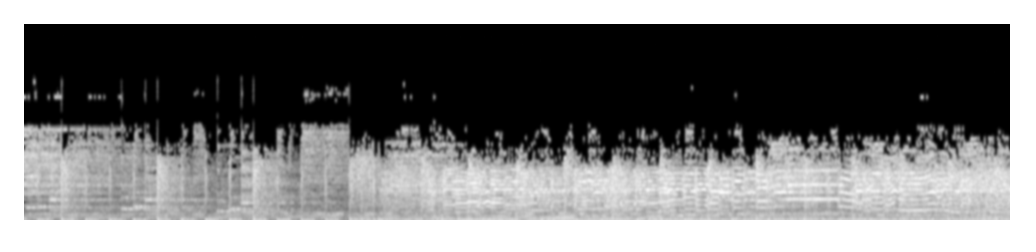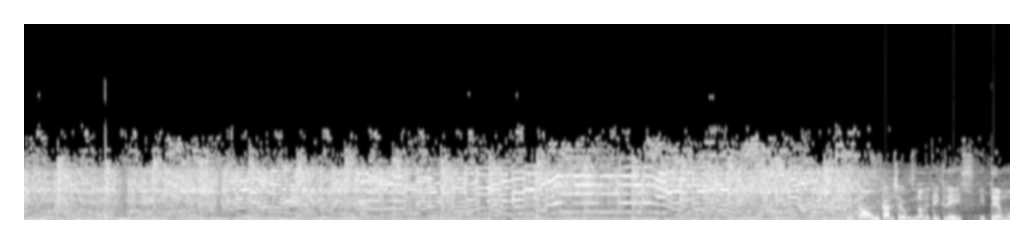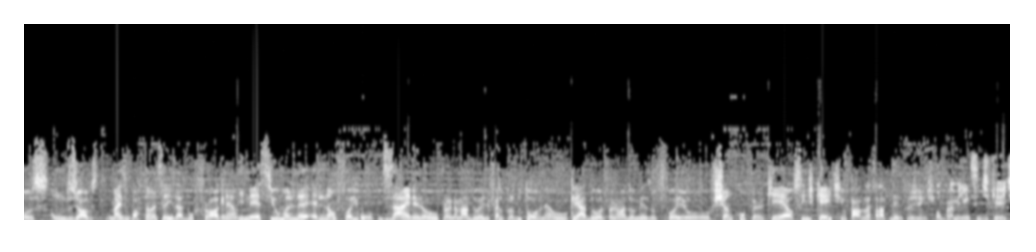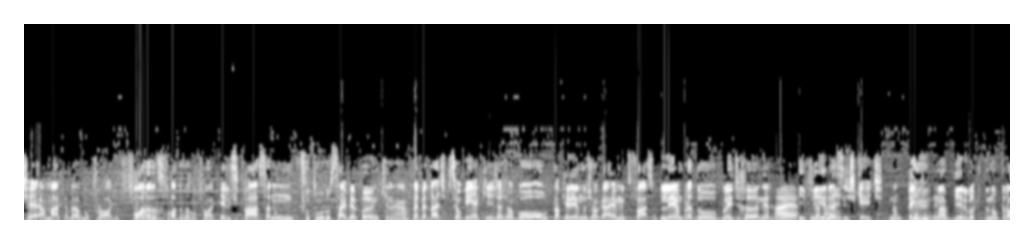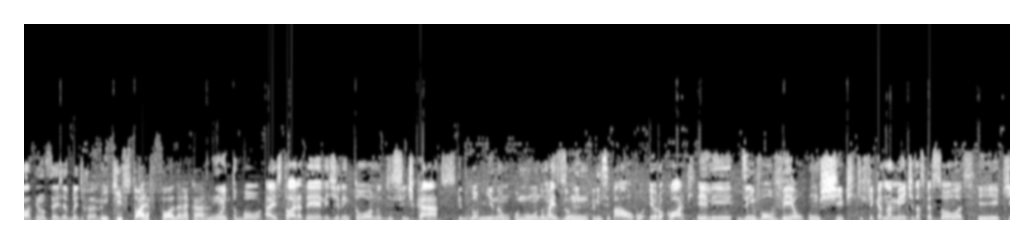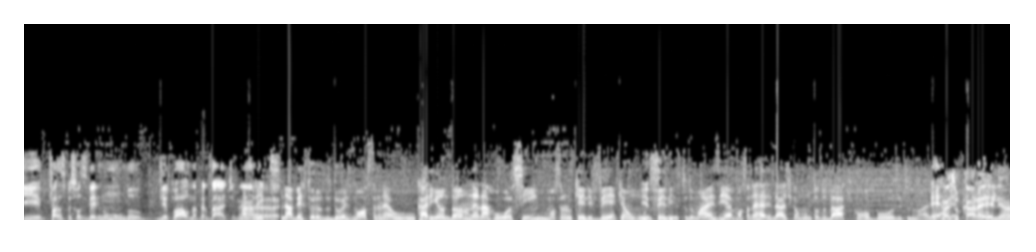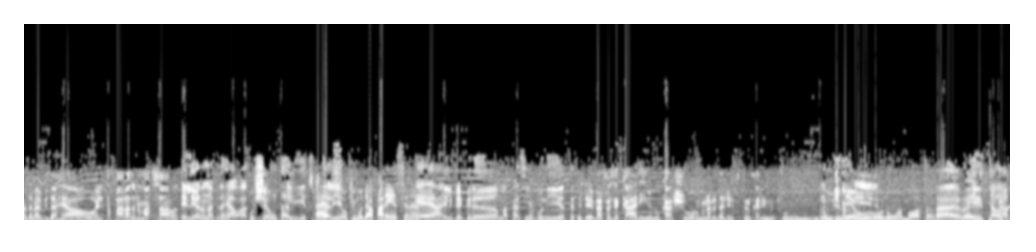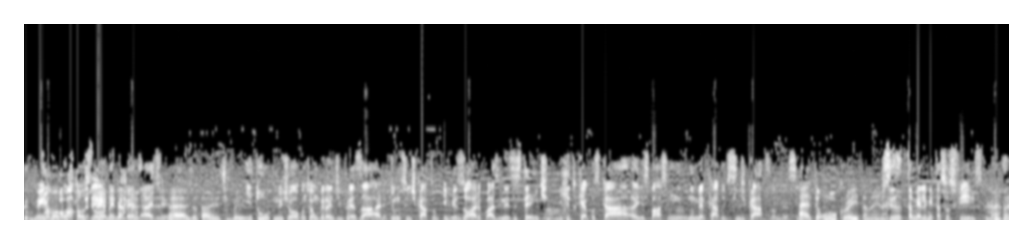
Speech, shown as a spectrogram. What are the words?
Então, cara, chegamos em 93 e temos um dos jogos mais importantes aí da Bullfrog, né? E nesse o Moliné, ele não foi o designer ou o programador, ele foi o produtor, né? O criador, o programador mesmo foi o Sean Cooper, que é o Syndicate e o Pablo vai falar dele pra gente. Bom, pra mim, Syndicate é a marca da Bullfrog. Foda Ah. das fodas da Bullfrog. Ele se passa num futuro cyberpunk, né? Na verdade, se alguém aqui já jogou ou tá querendo jogar, é muito fácil. Lembra do Blade Runner Ah, é. e vira exatamente. Syndicate. Não tem uma vírgula que tu não troque e não seja Blade Runner. E que história foda, né, cara? Muito boa. A história dele gira em torno de sindicatos que dominam o mundo, mas um em principal, o Eurocorp, ele desenvolveu um chip que fica na mente das pessoas e que faz as pessoas viverem num mundo virtual, na verdade. Né? Matrix. Na abertura do 2 mostra, né, o carinha andando, né, na rua assim, mostrando o que ele vê, que é um mundo Isso. feliz e tudo mais, e é mostrando a realidade, que é um mundo todo dark, com robôs e tudo mais. É, Mas o cara, ele anda na vida real ou ele tá parado numa sala? Ele anda na vida real. O chão tá ali, tudo É, tá ali. só o que muda é a aparência, né? É, ele vê grama, a casinha é bonita. Ele vai fazer carinho no cachorro, mas na verdade ele tá fazendo carinho tipo, num, Num pneu ou numa bota. Ah, ele tá lá comendo uma gostosona e na verdade. É, exatamente, tipo isso. E tu, no jogo, tu é um grande empresário de um sindicato irrisório, quase inexistente, e que tu quer buscar eh, espaço no, no mercado de sindicatos, vamos dizer assim. É, tem um lucro aí também, né? Precisa também alimentar seus filhos tudo mais.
